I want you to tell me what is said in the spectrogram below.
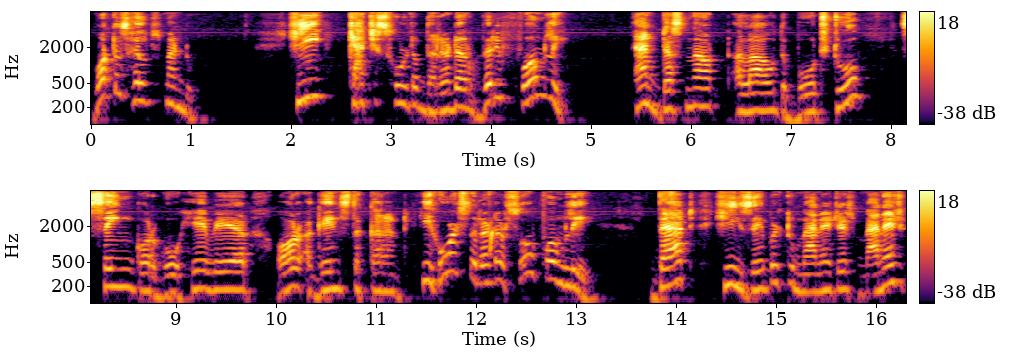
what does helpsman do? He catches hold of the rudder very firmly and does not allow the boat to sink or go haywire or against the current. He holds the rudder so firmly that he is able to manage manage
